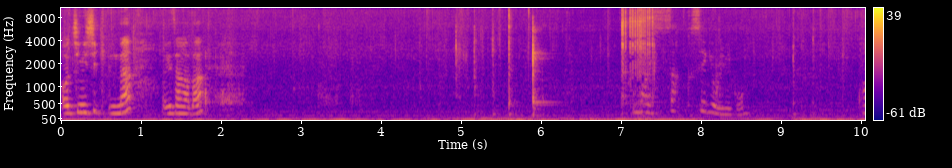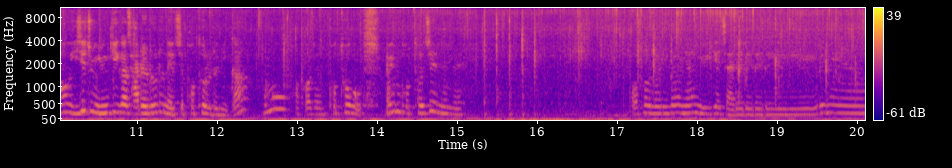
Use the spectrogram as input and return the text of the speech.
어 징식했나? 어, 이상하다. 한번 싹 세게 올리고. 아 이제 좀 윤기가 잘 흐르네. 이제 버터를 넣으니까. 어머 아까 전에 버터가 웬 버터지 했는데. 넣으니까 그냥 이게 자르르르르 흐르네요.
